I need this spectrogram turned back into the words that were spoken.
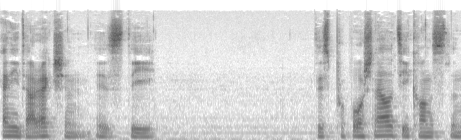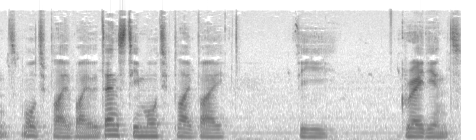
any direction is the this proportionality constant multiplied by the density multiplied by the gradient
